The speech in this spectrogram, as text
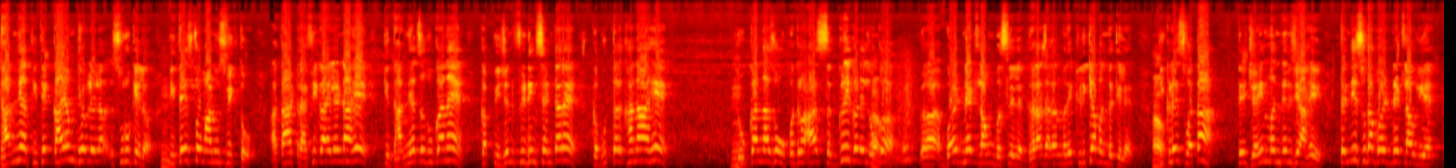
धान्य तिथे कायम ठेवलेलं सुरू केलं. तिथेच तो माणूस विकतो. आता ट्रॅफिक आयलंड आहे की धान्याचं दुकान आहे का पिजन फिडिंग सेंटर आहे कबूतरखाना आहे लोकांना जो उपद्रव आज सगळीकडे लोक बर्ड नेट लावून बसलेले आहेत. घरादारांमध्ये खिडक्या बंद केल्या. आहेत. तिकडे स्वतः ते जैन मंदिर जे आहे त्यांनी सुद्धा बर्ड नेट लावली आहे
